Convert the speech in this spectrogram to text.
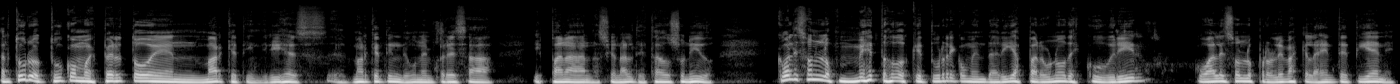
Arturo, tú como experto en marketing, diriges el marketing de una empresa hispana nacional de Estados Unidos. ¿Cuáles son los métodos que tú recomendarías para uno descubrir cuáles son los problemas que la gente tiene?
